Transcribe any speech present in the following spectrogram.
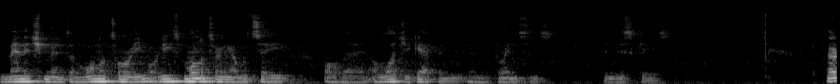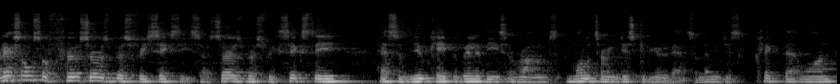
management and monitoring, or at least monitoring, I would say, of a, a logic app, in, in, for instance, in this case. Now there's also Service Bus 360. So Service Bus 360 has some new capabilities around monitoring distributed apps. So let me just click that one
